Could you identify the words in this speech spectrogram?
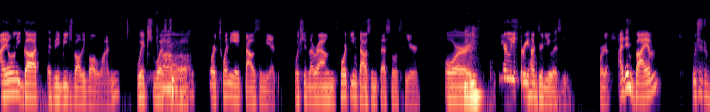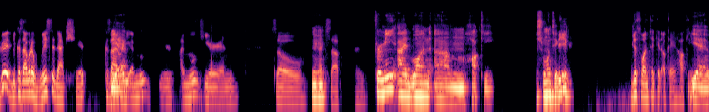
I only got the beach volleyball one, which was oh. for 28,000 yen, which is around 14,000 pesos here or mm-hmm. nearly 300 USD. For the, I didn't buy them, which is good because I would have wasted that shit because yeah. I already I moved here. I moved here and so mm-hmm. that sucked. For me, I had won um hockey. Just one ticket. You, just one ticket. Okay, hockey. Yeah,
